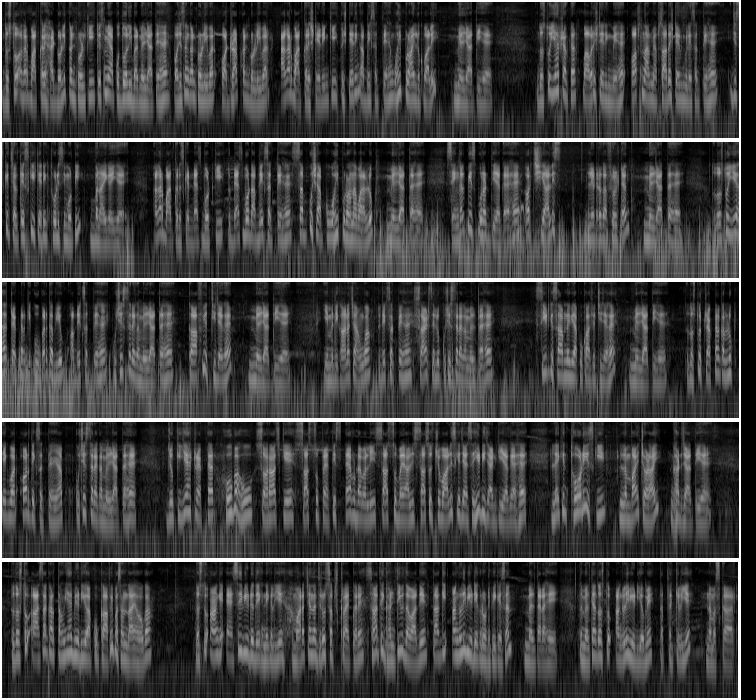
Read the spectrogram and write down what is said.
दोस्तों, अगर बात करें हाइड्रोलिक कंट्रोल की तो इसमें आपको दो लीवर मिल जाते हैं पोजीशन कंट्रोल लीवर और ड्राफ्ट कंट्रोल लीवर अगर बात करें स्टेयरिंग की तो स्टेयरिंग आप देख सकते हैं, वही पुरानी लुक वाली मिल जाती है। दोस्तों, यह ट्रैक्टर पावर स्टेयरिंग में है। ऑप्शनल में आप सादा स्टेयरिंग भी ले सकते हैं, जिसके चलते इसकी स्टेयरिंग थोड़ी सी मोटी बनाई गई है। अगर बात करें इसके डैशबोर्ड की तो डैशबोर्ड आप देख सकते हैं, सब कुछ आपको वही पुराना वाला लुक मिल जाता है। सिंगल पीस पुनट दिया गया है और छियालीस लीटर का फ्यूल टैंक मिल जाता है। तो दोस्तों ये है ट्रैक्टर के ऊपर का व्यू आप देख सकते हैं, कुछ इस तरह का मिल जाता है। काफ़ी अच्छी जगह मिल जाती है। ये मैं दिखाना चाहूँगा। तो देख सकते हैं, साइड से लुक कुछ इस तरह का मिलता है। सीट के सामने भी आपको काफ़ी अच्छी जगह मिल जाती है। तो दोस्तों, ट्रैक्टर का लुक एक बार और देख सकते हैं आप, कुछ इस तरह का मिल जाता है, जो कि यह ट्रैक्टर हु बहू स्वराज के 735 एफ़ डबल ई, सात के जैसे ही डिज़ाइन किया गया है, लेकिन थोड़ी इसकी लंबाई चौड़ाई घट जाती है। तो दोस्तों, आशा करता हूँ यह वीडियो आपको काफ़ी पसंद आया होगा। दोस्तों, आगे ऐसी वीडियो देखने के लिए हमारा चैनल ज़रूर सब्सक्राइब करें, साथ ही घंटी भी दबा दें ताकि अगली वीडियो का नोटिफिकेशन मिलता रहे। तो मिलते हैं दोस्तों, अगली वीडियो में, तब तक के लिए नमस्कार।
